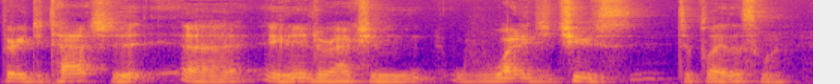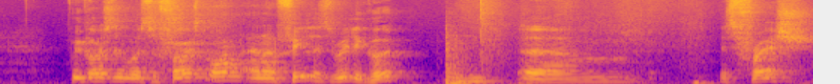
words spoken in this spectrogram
very detached uh, in interaction. Why did you choose to play this one? Because it was the first one, and I feel it's really good. Um, it's fresh,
